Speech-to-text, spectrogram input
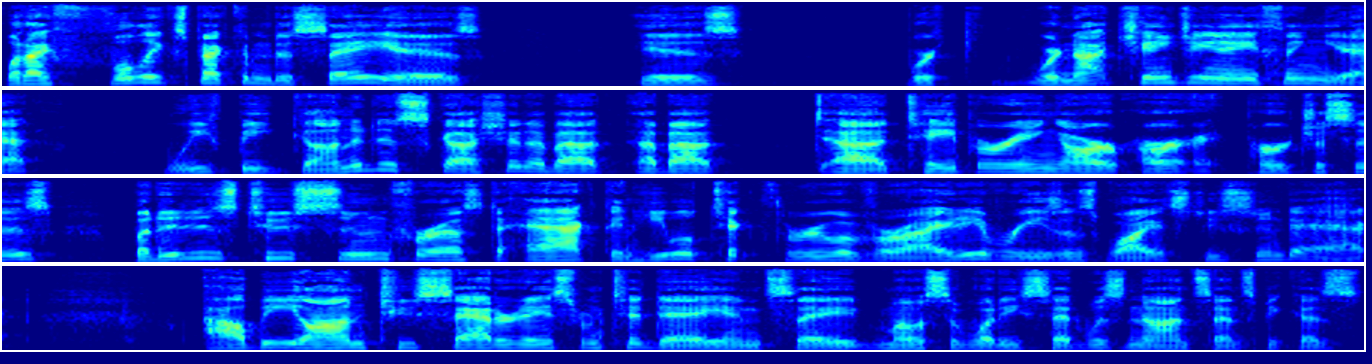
what I fully expect him to say is, is we're we're not changing anything yet. We've begun a discussion about about uh, tapering our, our purchases, but it is too soon for us to act, and he will tick through a variety of reasons why it's too soon to act. I'll be on two Saturdays from today and say most of what he said was nonsense because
